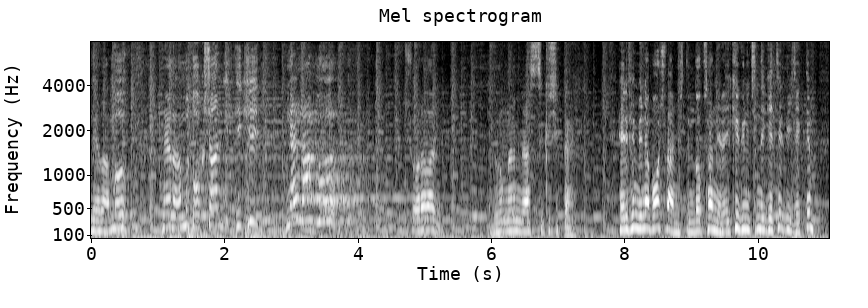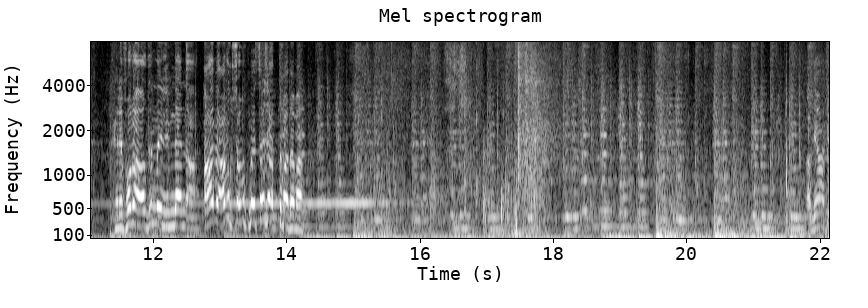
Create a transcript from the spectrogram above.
Ne lan bu? Ne lan bu? 92. Ne lan bu? Şu aralar durumlarım biraz sıkışık da. Herifin birine borç vermiştim 90 lira. İki gün içinde getir diyecektim. Telefonu aldım elimden. Abi abuk sabuk mesaj attım adama. Ali abi.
